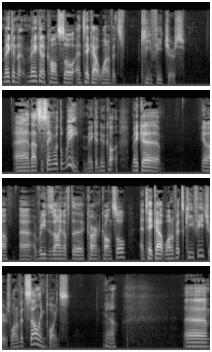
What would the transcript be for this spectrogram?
making a, making a console and take out one of its key features. And that's the same with the Wii. Make a new co- make a you know a redesign of the current console and take out one of its key features, one of its selling points. Yeah. Um,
